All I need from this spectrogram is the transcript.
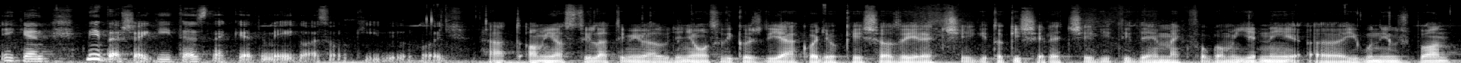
Igen. Miben segít ez neked még azon kívül, hogy... Hát ami azt illeti, mivel ugye nyolcadikos diák vagyok, és az érettségit, a kísérettségit idén meg fogom írni júniusban,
